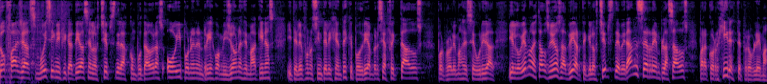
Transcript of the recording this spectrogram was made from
Dos fallas muy significativas en los chips de las computadoras hoy ponen en riesgo a millones de máquinas y teléfonos inteligentes que podrían verse afectados por problemas de seguridad. Y el gobierno de Estados Unidos advierte que los chips deberán ser reemplazados para corregir este problema.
